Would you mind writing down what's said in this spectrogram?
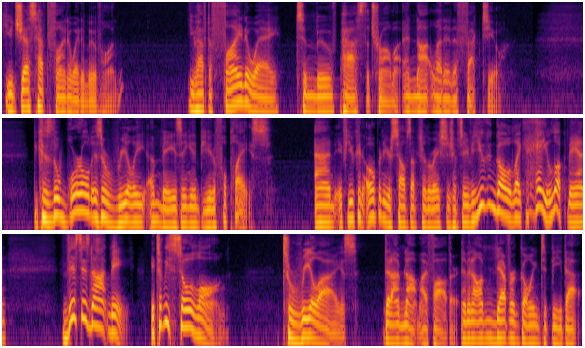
you just have to find a way to move on. You have to find a way to move past the trauma and not let it affect you because the world is a really amazing and beautiful place. And if you can open yourselves up to relationships, if you can go like, hey, look, man, this is not me. It took me so long to realize that I'm not my father and that I'm never going to be that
